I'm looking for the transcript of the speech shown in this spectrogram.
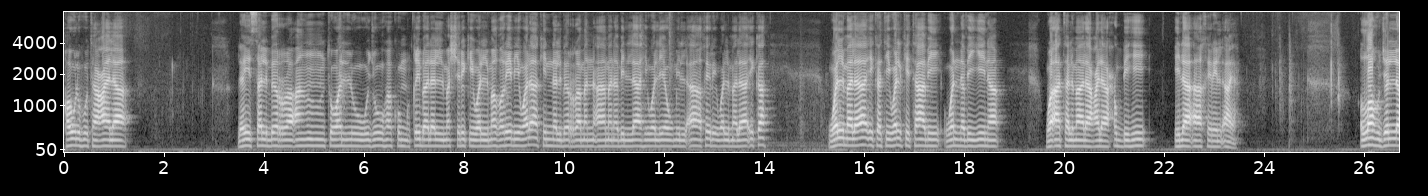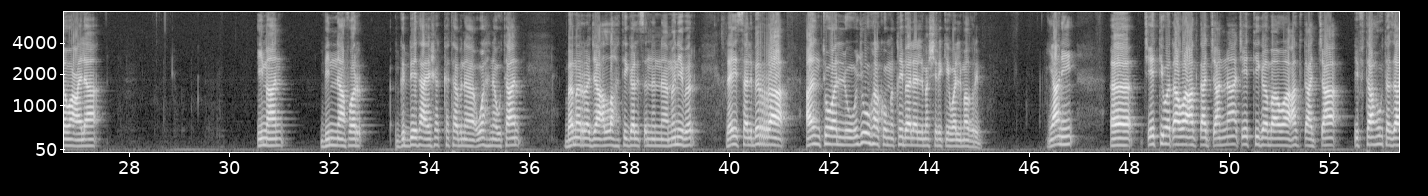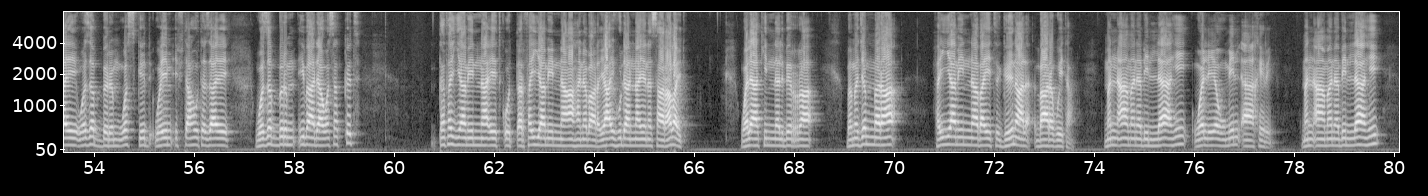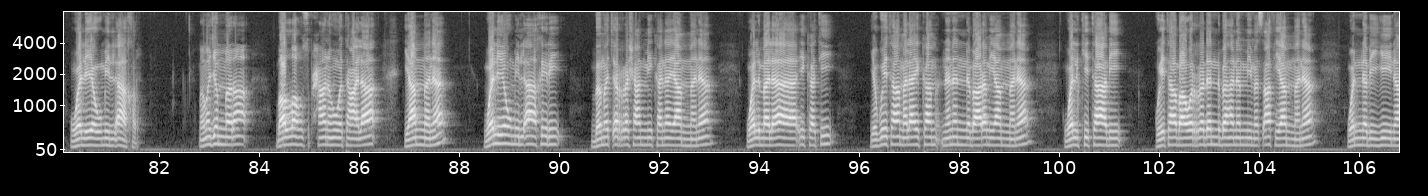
قوله تعالى ليس البر أن تولوا وجوهكم قبل المشرك والمغرب ولكن البر من آمن بالله واليوم الآخر والملائكة والملائكة والكتاب والنبيين وآتى المال على حبه إلى آخر الآية. الله جل وعلا إيمان بالنافر قديتا عيشك كتبنا وهنوتان بمن رجع الله تقلس أننا منبر ليس البر أن تولوا وجوهكم قبل المشرق والمغرب. ያኒ ጬቲ ወጣዋ አቅጣጫና ጬቲ ገባዋ አቅጣጫ ኢፍታሁ ተዛዬ ወዘብርም ወስግድ ወይም ኢፍታሁ ተዛዬ ወዘብርም ኢባዳ ወሰክት ተፈያሜና ኤት ቆጠር ፈያሜና አህነባረ የአይሁዳና የነሳራ ባይቱ። ወላኪን ልቢራ በመጀመሪያ ፈያሜና ባይት ግን ባረጎይታ من آمن بالله واليوم الآخر. من آمن بالله واليوم الآخر. ممجمرا بالله سبحانه وتعالى يامنا واليوم الآخر. بمجرش عمكنا يامنا والملائكة. يقويتا ملائكة ننن بارم يامنا والكتاب. ጎይታ ባወረደን በህነሚ መጽሐፍ ያመነ ወነቢይና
